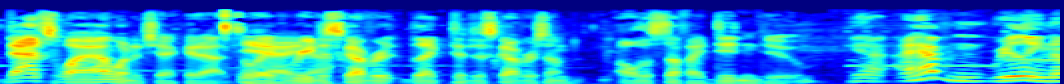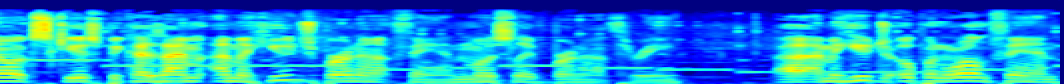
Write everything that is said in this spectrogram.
that's why I want to check it out to Yeah, like yeah. rediscover, like to discover some all the stuff I didn't do. Yeah, I have really no excuse because I'm I'm a huge Burnout fan, mostly of Burnout Three. Uh, I'm a huge open world fan,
